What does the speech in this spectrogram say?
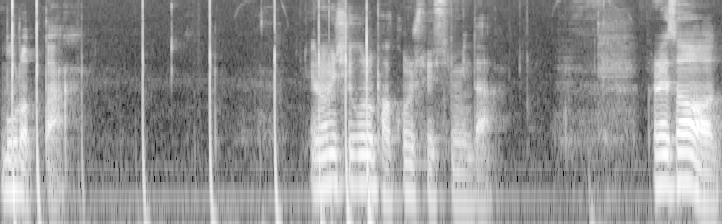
물었다. 이런 식으로 바꿀 수 있습니다. 그래서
